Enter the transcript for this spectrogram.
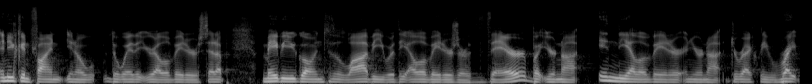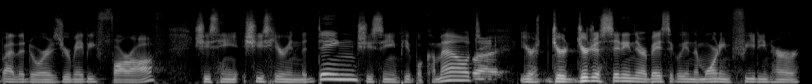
And you can find, you know, the way that your elevator is set up. Maybe you go into the lobby where the elevators are there, but you're not in the elevator and you're not directly right by the doors. You're maybe far off. She's he- she's hearing the ding. She's seeing people come out. Right. You're, you're you're just sitting there basically in the morning feeding her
